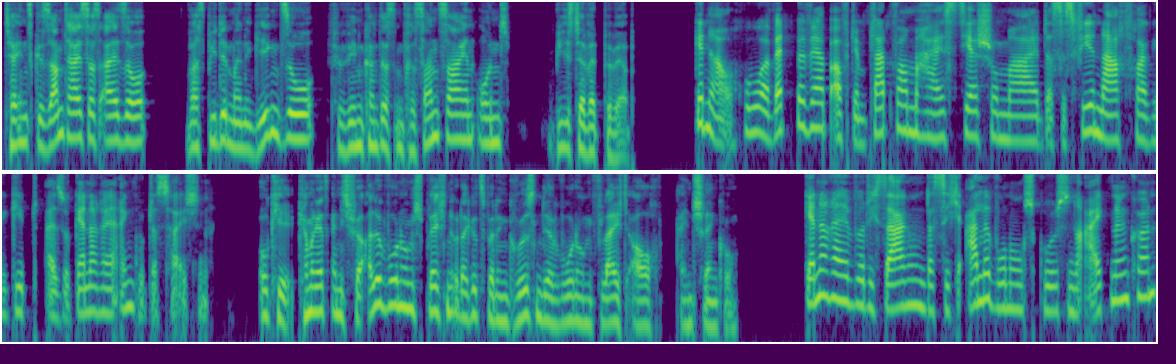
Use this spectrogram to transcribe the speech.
tja, insgesamt heißt das also, was bietet meine Gegend so, für wen könnte das interessant sein und wie ist der Wettbewerb? Genau, hoher Wettbewerb auf den Plattformen heißt ja schon mal, dass es viel Nachfrage gibt, also generell ein gutes Zeichen. Okay, kann man jetzt eigentlich für alle Wohnungen sprechen oder gibt es bei den Größen der Wohnungen vielleicht auch Einschränkungen? Generell würde ich sagen, dass sich alle Wohnungsgrößen eignen können.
